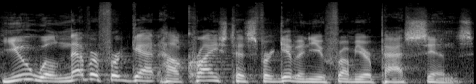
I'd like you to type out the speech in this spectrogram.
you will never forget how Christ has forgiven you from your past sins.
